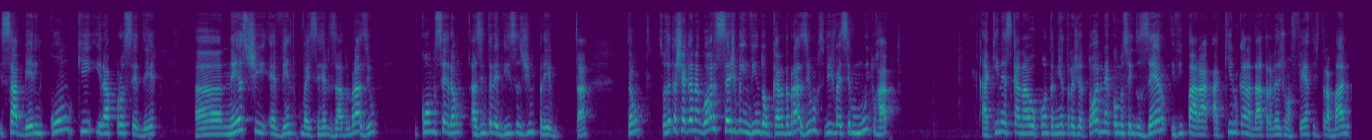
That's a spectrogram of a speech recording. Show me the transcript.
e saberem como que irá proceder uh, neste evento que vai ser realizado no Brasil como serão as entrevistas de emprego, tá? Então, se você está chegando agora, seja bem-vindo ao Canadá Brasil. Esse vídeo vai ser muito rápido. Aqui nesse canal eu conto a minha trajetória, né? Como eu saí do zero e vim parar aqui no Canadá através de uma oferta de trabalho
